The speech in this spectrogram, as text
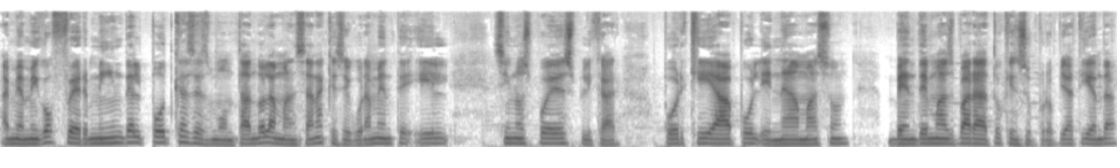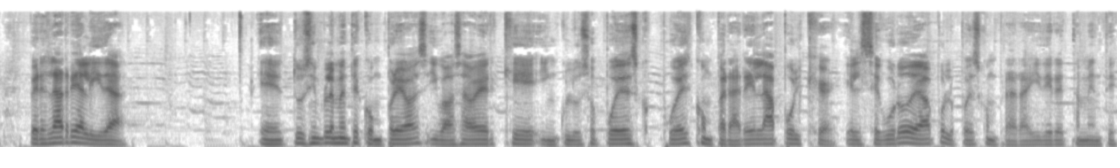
a mi amigo Fermín del podcast Desmontando la Manzana, que seguramente él sí nos puede explicar por qué Apple en Amazon vende más barato que en su propia tienda, pero es la realidad. Eh, tú simplemente compruebas y vas a ver que incluso puedes, puedes comprar el Apple Care, el seguro de Apple lo puedes comprar ahí directamente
